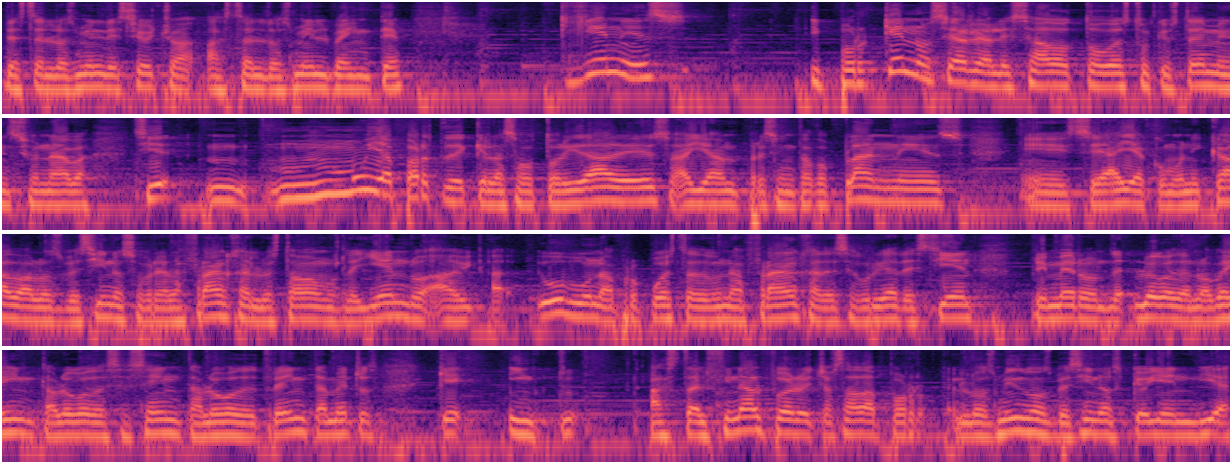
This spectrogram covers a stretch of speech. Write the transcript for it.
desde el 2018 hasta el 2020, ¿quiénes ¿Y por qué no se ha realizado todo esto que usted mencionaba? Si, muy aparte de que las autoridades hayan presentado planes, eh, se haya comunicado a los vecinos sobre la franja, lo estábamos leyendo, hubo una propuesta de una franja de seguridad de 100, primero luego de 90, luego de 60, luego de 30 metros, que hasta el final fue rechazada por los mismos vecinos que hoy en día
